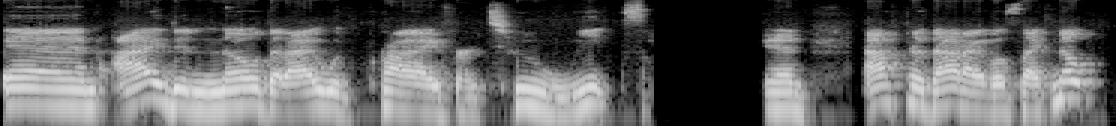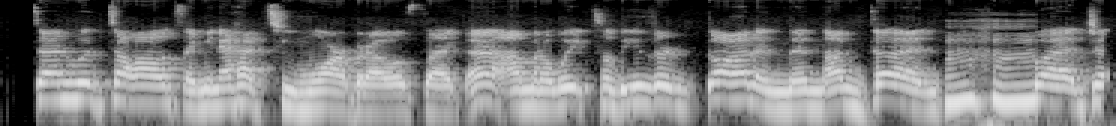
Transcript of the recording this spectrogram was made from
and I didn't know that I would cry for two weeks. And after that, I was like, nope, done with dogs. I mean, I had two more, but I was like, uh, I'm going to wait till these are gone and then I'm done. Mm-hmm. But just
